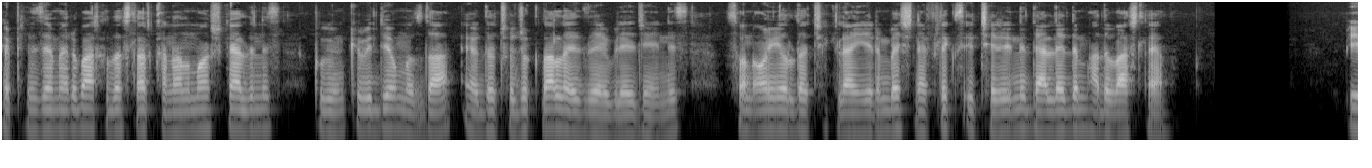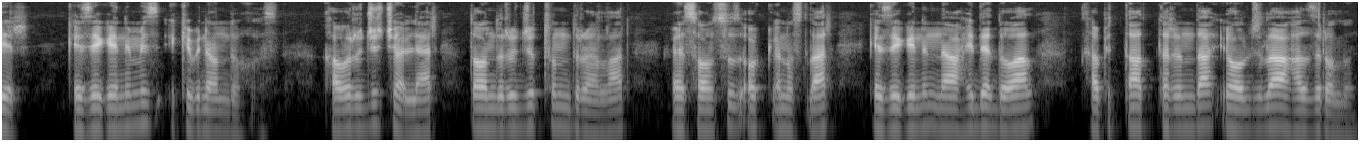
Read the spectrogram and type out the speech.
Hepinize merhaba arkadaşlar kanalıma hoş geldiniz. Bugünkü videomuzda evde çocuklarla izleyebileceğiniz son 10 yılda çekilen 25 Netflix içeriğini derledim. Hadi başlayalım. 1. Gezegenimiz 2019 Kavurucu çöller, dondurucu tundralar ve sonsuz okyanuslar gezegenin nahide doğal habitatlarında yolculuğa hazır olun.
